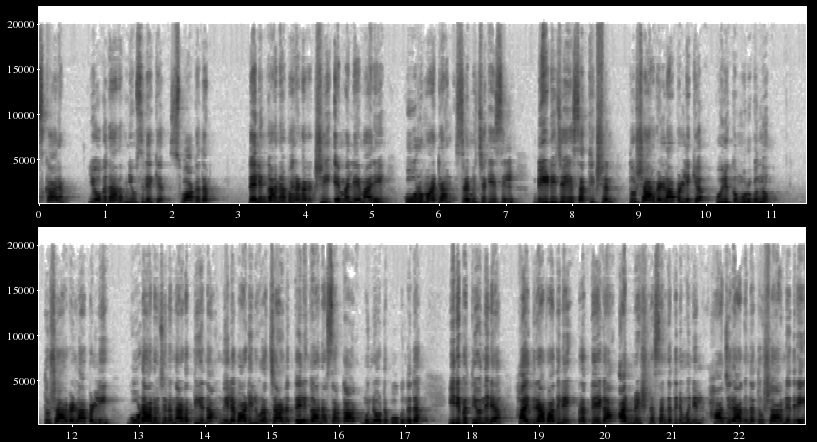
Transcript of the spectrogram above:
നമസ്കാരം. യോഗദാനം ന്യൂസിലേക്ക് സ്വാഗതം. തെലങ്കാന ഭരണകക്ഷി എം എൽ എമാരെ കൂറുമാറ്റാൻ ശ്രമിച്ച കേസിൽ ബി ഡി ജെ എസ് അധ്യക്ഷൻ തുഷാർ വെള്ളാപ്പള്ളിക്ക് കുരുക്ക് മുറുകുന്നു. തുഷാർ വെള്ളാപ്പള്ളി ഗൂഢാലോചന നടത്തിയെന്ന നിലപാടിൽ ഉറച്ചാണ് തെലങ്കാന സർക്കാർ മുന്നോട്ടു പോകുന്നത്. ഇരുപത്തിയൊന്നിന് ഹൈദരാബാദിലെ പ്രത്യേക അന്വേഷണ സംഘത്തിന് മുന്നിൽ ഹാജരാകുന്ന തുഷാറിനെതിരെ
